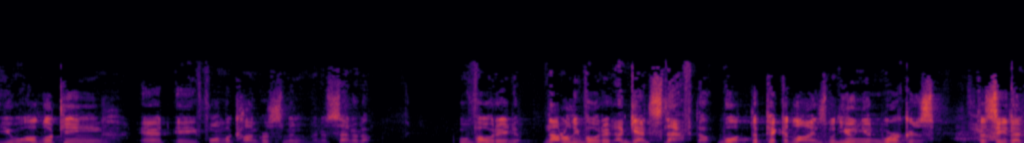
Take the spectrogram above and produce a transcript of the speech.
you are looking at a former congressman and a senator who voted, not only voted against NAFTA, walked the picket lines with union workers to see that.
